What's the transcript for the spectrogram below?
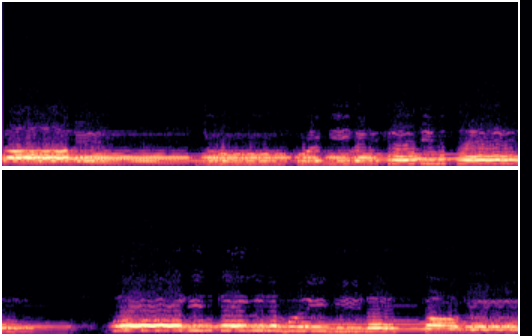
tale, Duhul mi-l încredințez. Părinte, în mâinile tale,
